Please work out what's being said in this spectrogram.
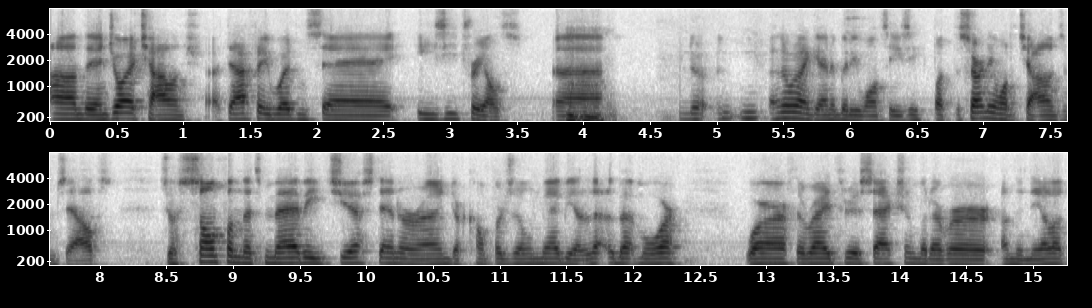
and they enjoy a challenge. I definitely wouldn't say easy trails. Uh, no, I don't think anybody wants easy, but they certainly want to challenge themselves. So something that's maybe just in or around their comfort zone, maybe a little bit more, where if they ride through a section, whatever, and they nail it,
